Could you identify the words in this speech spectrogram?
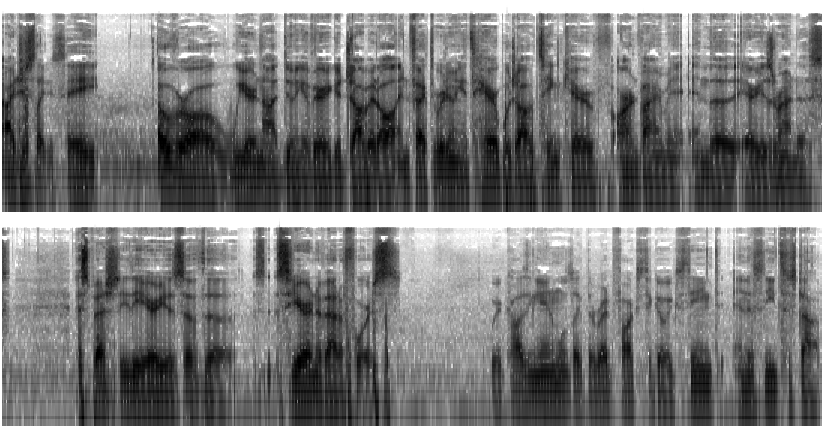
I just like to say overall, we are not doing a very good job at all. In fact, we're doing a terrible job taking care of our environment and the areas around us, especially the areas of the Sierra Nevada forests. We're causing animals like the red fox to go extinct, and this needs to stop.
